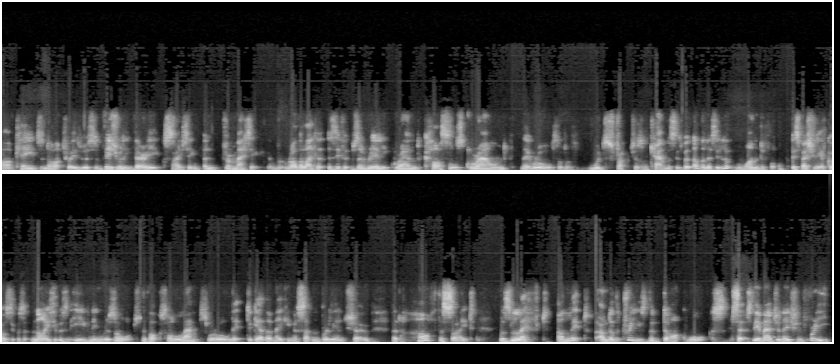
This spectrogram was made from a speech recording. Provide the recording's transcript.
arcades and archways. It was visually very exciting and dramatic, rather like a, as if it was a really grand castle's ground. They were all sort of wood structures and canvases, but nonetheless, it looked wonderful. Especially, of course, it was at night, it was an evening resort. The Vauxhall lamps were all lit together, making a sudden brilliant show. But half the site was left unlit under the trees, the dark walks, sets the imagination free.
